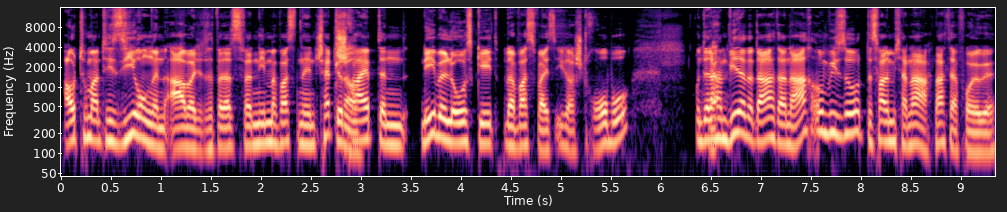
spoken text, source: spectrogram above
Automatisierungen arbeitet. Dass wenn jemand was in den Chat Genau. schreibt, dann Nebel losgeht oder was weiß ich, oder Strobo. Und dann Ja. haben wir danach, danach irgendwie so, das war nämlich danach, nach der Folge,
